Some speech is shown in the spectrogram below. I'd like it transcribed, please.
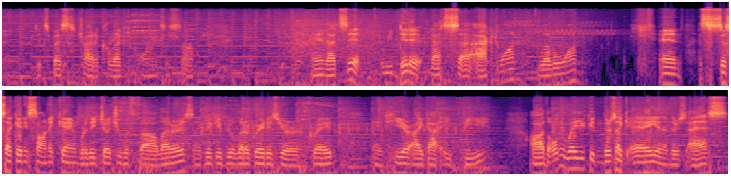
And it's best to try to collect points and stuff. And that's it. We did it. That's uh, act 1 level 1 and it's just like any Sonic game where they judge you with uh, letters. Like they give you a letter grade as your grade. And here I got a B. Uh, the only way you can there's like A and then there's S.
